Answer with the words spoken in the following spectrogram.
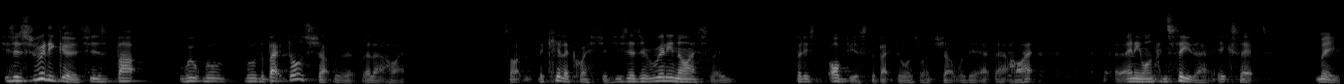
She says, it's really good. She says, but will, will, will the back doors shut with it at that height? It's like the killer question. She says it really nicely, but it's obvious the back doors won't shut with it at that height. Anyone can see that except me.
